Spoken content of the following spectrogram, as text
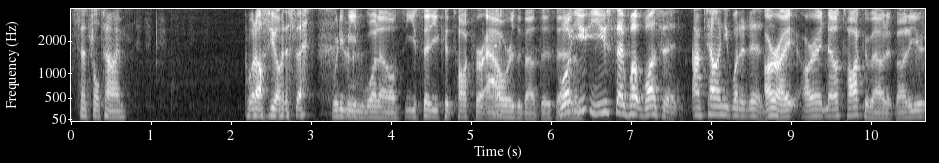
Central Time. What else do you want me to say? What do you mean? What else? You said you could talk for hours about this. Adam. Well, you you said what was it? I'm telling you what it is. All right, all right. Now talk about it, buddy. You-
